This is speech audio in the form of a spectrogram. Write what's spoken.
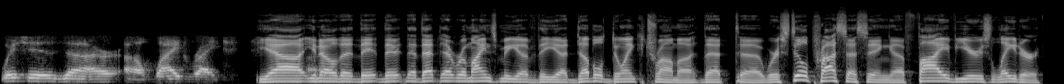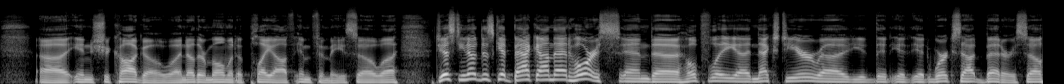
which is our uh, wide right. Yeah, you know the, the, the, that that reminds me of the uh, double doink trauma that uh, we're still processing uh, five years later uh, in Chicago. Another moment of playoff infamy. So uh, just you know, just get back on that horse, and uh, hopefully next year you, it, it, works out better. So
